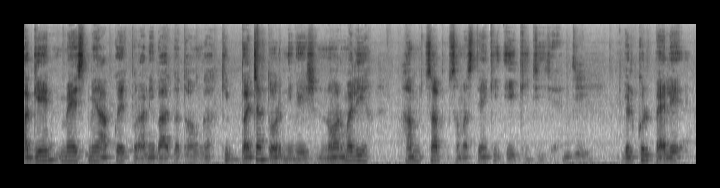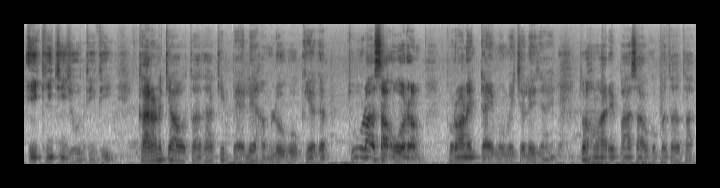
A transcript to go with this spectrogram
अगेन मैं इसमें आपको एक पुरानी बात बताऊँगा कि बचत और निवेश नॉर्मली हम सब समझते हैं कि एक ही चीज़ है। जी। बिल्कुल पहले एक ही चीज़ होती थी। कारण क्या होता था कि पहले हम लोगों के अगर थोड़ा सा और हम पुराने टाइमों में चले जाएँ तो हमारे पास आपको पता था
